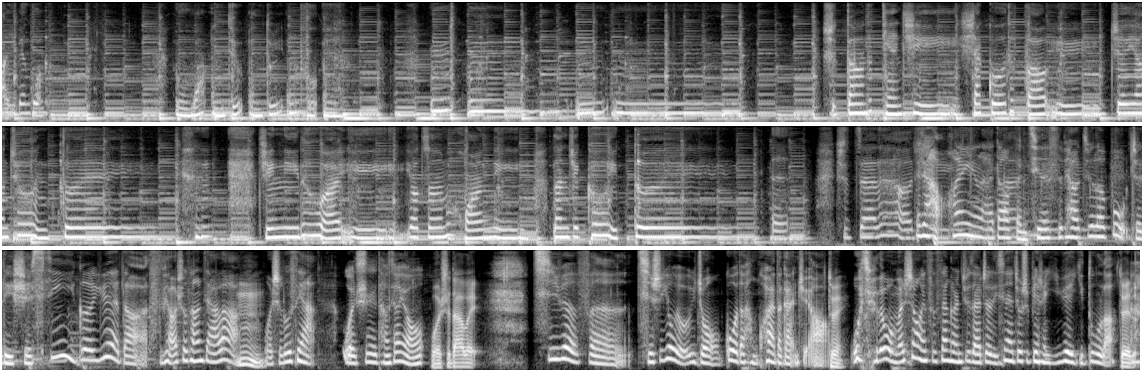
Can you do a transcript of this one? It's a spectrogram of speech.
好，一边过。One and two and three and four and 嗯嗯嗯嗯，适当的天气，下过的暴雨，这样就很对。借你的外衣，要怎么还你？烂借口一堆。大家好，欢迎来到本期的撕票俱乐部，这里是新一个月的撕票收藏夹了。嗯我是露西亚。我是唐香友，我是大卫，七月份其实又有一种过得很快的感觉啊。对我觉得我们上一次三个人聚在这里，现在就是变成一月一度了。对的，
